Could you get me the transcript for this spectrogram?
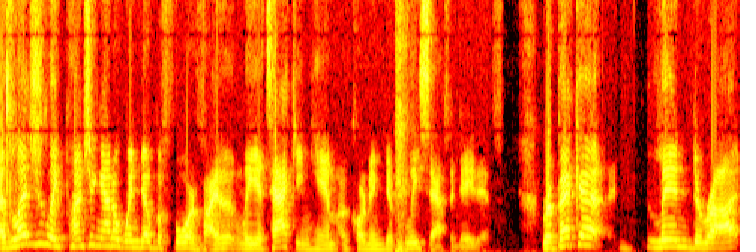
allegedly punching out a window before violently attacking him, according to police affidavit. Rebecca Lynn Durate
